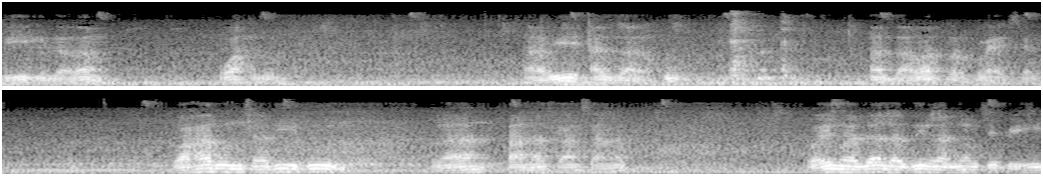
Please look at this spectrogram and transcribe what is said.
fi dalam wahlun. Awi azalhu atawa terpleset. Waharun syadidun lan panas kang sangat wa in wajada zillan yamsi fihi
